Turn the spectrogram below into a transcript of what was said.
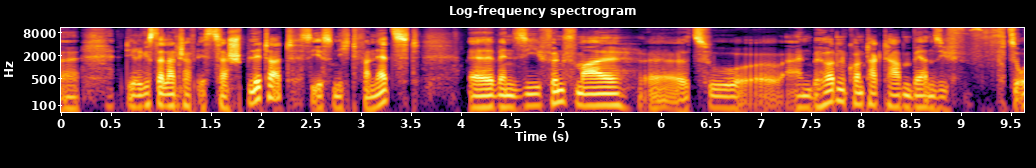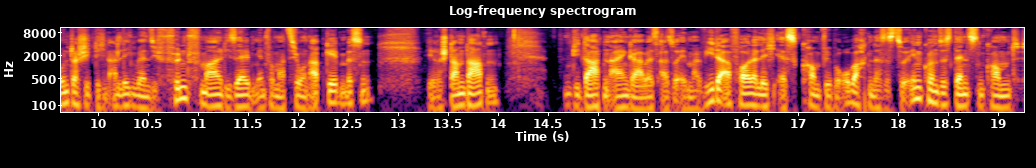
Äh, die Registerlandschaft ist zersplittert, sie ist nicht vernetzt äh, wenn Sie fünfmal äh, zu äh, einem Behördenkontakt haben, werden Sie zu unterschiedlichen Anliegen, werden Sie fünfmal dieselben Informationen abgeben müssen, Ihre Stammdaten. Die Dateneingabe ist also immer wieder erforderlich. Es kommt, wir beobachten, dass es zu Inkonsistenzen kommt.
